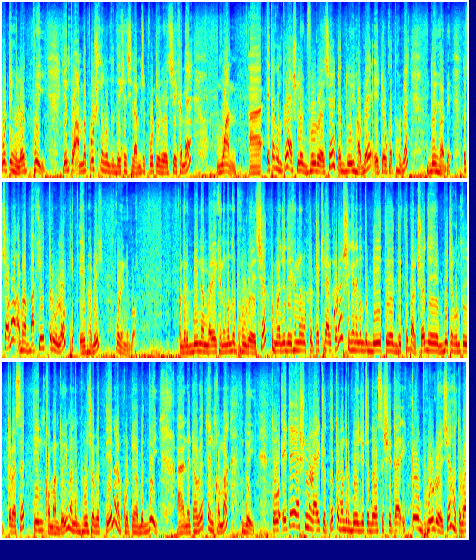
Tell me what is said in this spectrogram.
কোটি হলো দুই। কিন্তু আমরা প্রশ্নে কিন্তু দেখেছিলাম যে কোটি রয়েছে এখানে ওয়ান এটা কিন্তু আসলে ভুল রয়েছে, এটা দুই হবে, এটাও কত হবে? দুই হবে। তো চলো আমরা বাকি উত্তরগুলো ঠিক এইভাবেই করে নিব। আমাদের বি নাম্বার এখানে কিন্তু ভুল রয়েছে। তোমরা যদি এখানে উত্তরটা খেয়াল করো, সেখানে কিন্তু বি তে দেখতে পারছ যে বিটা কিন্তু উত্তর আছে তিন কমা দুই মানে ভুজ হবে তিন আর কোটি হবে দুই। আর এটা হবে তিন কমা দুই। তো এটাই আসলে রাইট উত্তর। তোমাদের বই যেটা দেওয়া আছে সেটা একটু ভুল রয়েছে হয়তো বা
